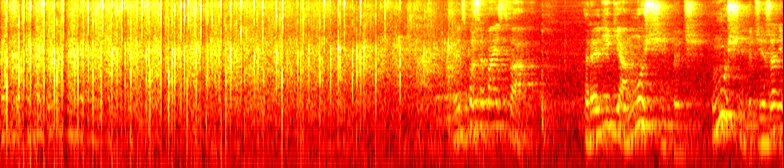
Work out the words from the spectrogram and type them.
ręce po pieniądze. Więc proszę Państwa, religia musi być, musi być, jeżeli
